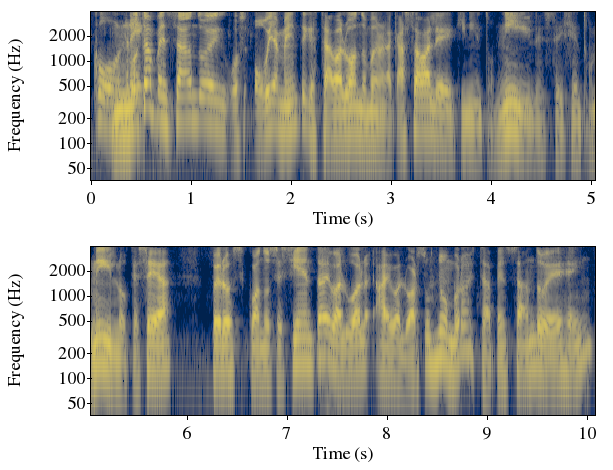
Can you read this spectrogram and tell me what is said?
Correcto. No está pensando en, obviamente que está evaluando, bueno, la casa vale 500 mil, 600 mil, lo que sea, pero cuando se sienta a evaluar, a evaluar sus números, está pensando es en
